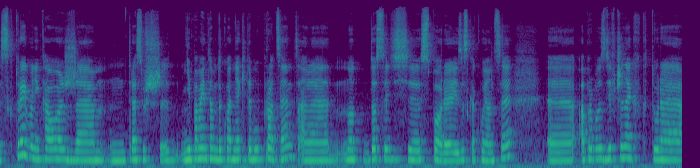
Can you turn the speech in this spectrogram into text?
z której wynikało, że mm, teraz już nie pamiętam dokładnie jaki to był procent, ale no dosyć spory i zaskakujący a propos dziewczynek, które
